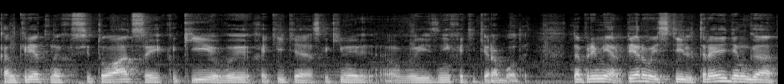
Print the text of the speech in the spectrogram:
конкретных ситуаций, какие вы хотите, с какими вы из них хотите работать. Например, первый стиль трейдинга,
